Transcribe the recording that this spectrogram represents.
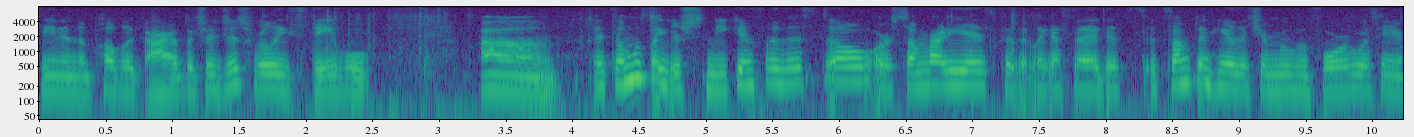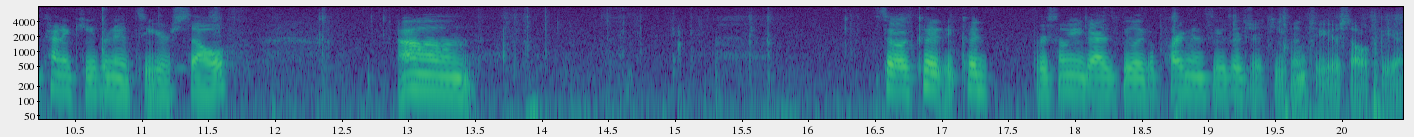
seen in the public eye, but you're just really stable. Um, it's almost like you're sneaking for this though, or somebody is, because like I said, it's it's something here that you're moving forward with, and you're kind of keeping it to yourself. Um, so it could, it could, for some of you guys, be like a pregnancy that you're keeping to yourself here.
